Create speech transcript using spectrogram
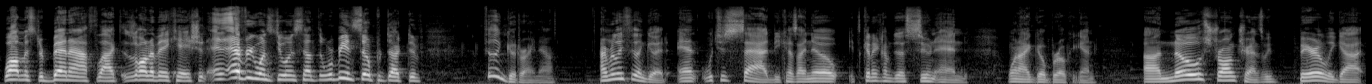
while Mr. Ben Affleck is on a vacation and everyone's doing something. We're being so productive. feeling good right now. I'm really feeling good, and which is sad because I know it's going to come to a soon end when I go broke again. Uh, no strong trends. We barely got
